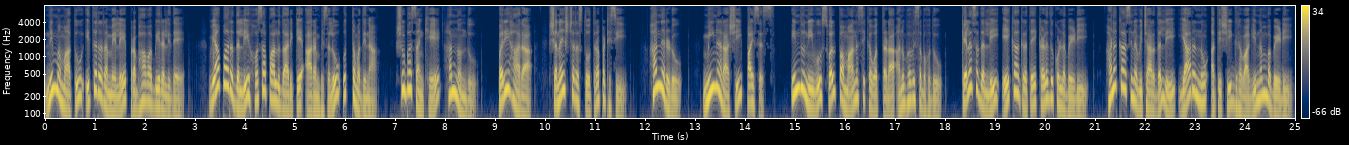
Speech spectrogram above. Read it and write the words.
ನಿಮ್ಮ ಮಾತು ಇತರರ ಮೇಲೆ ಪ್ರಭಾವ ಬೀರಲಿದೆ. ವ್ಯಾಪಾರದಲ್ಲಿ ಹೊಸ ಪಾಲುದಾರಿಕೆ ಆರಂಭಿಸಲು ಉತ್ತಮ ದಿನ. ಶುಭ ಸಂಖ್ಯೆ ಹನ್ನೊಂದು. ಪರಿಹಾರ, ಶನೈಶ್ಚರ ಸ್ತೋತ್ರ ಪಠಿಸಿ. ಹನ್ನೆರಡು. ಮೀನರಾಶಿ ಪೈಸೆಸ್ ಇಂದು ನೀವು ಸ್ವಲ್ಪ ಮಾನಸಿಕ ಒತ್ತಡ ಅನುಭವಿಸಬಹುದು. ಕೆಲಸದಲ್ಲಿ ಏಕಾಗ್ರತೆ ಕಳೆದುಕೊಳ್ಳಬೇಡಿ. ಹಣಕಾಸಿನ ವಿಚಾರದಲ್ಲಿ ಯಾರನ್ನೂ ಅತಿ ಶೀಘ್ರವಾಗಿ ನಂಬಬೇಡಿ.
